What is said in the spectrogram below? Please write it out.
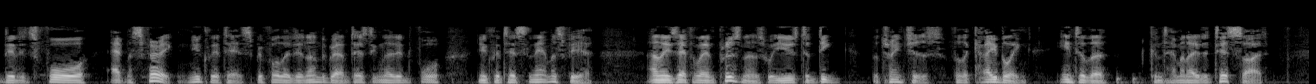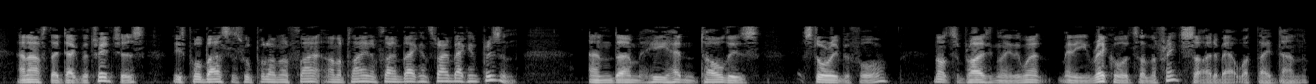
did its four atmospheric nuclear tests. Before they did underground testing, they did four nuclear tests in the atmosphere and these FLN prisoners were used to dig the trenches for the cabling into the contaminated test site. And after they dug the trenches, these poor bastards were put on a, fly, on a plane and flown back and thrown back in prison. And um, he hadn't told his story before. Not surprisingly, there weren't many records on the French side about what they'd done.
